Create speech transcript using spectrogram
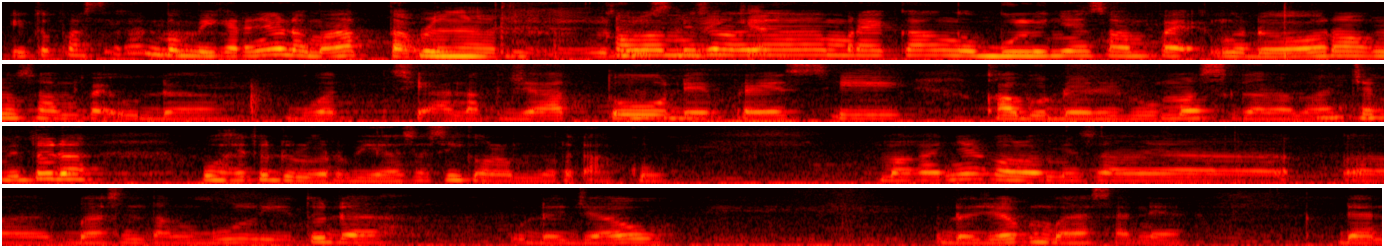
Itu pasti kan pemikirannya udah mateng. Bener. Kalau misalnya mereka ngebulinya sampai ngedorong sampai udah buat si anak jatuh, depresi, kabur dari rumah segala macam itu udah wah itu udah luar biasa sih kalau menurut aku. Makanya kalau misalnya eh, bahas tentang bully itu udah udah jauh udah jauh pembahasannya dan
